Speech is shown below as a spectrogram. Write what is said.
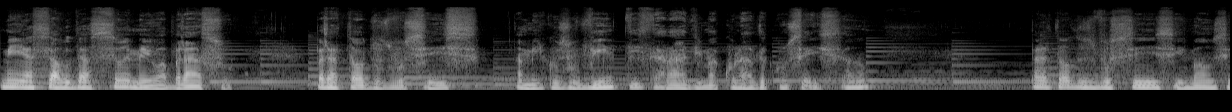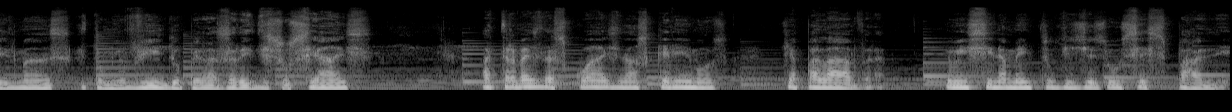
Minha saudação e meu abraço para todos vocês, amigos ouvintes da Rádio Imaculada Conceição para todos vocês, irmãos e irmãs que estão me ouvindo pelas redes sociais, através das quais nós queremos que a palavra e o ensinamento de Jesus se espalhe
